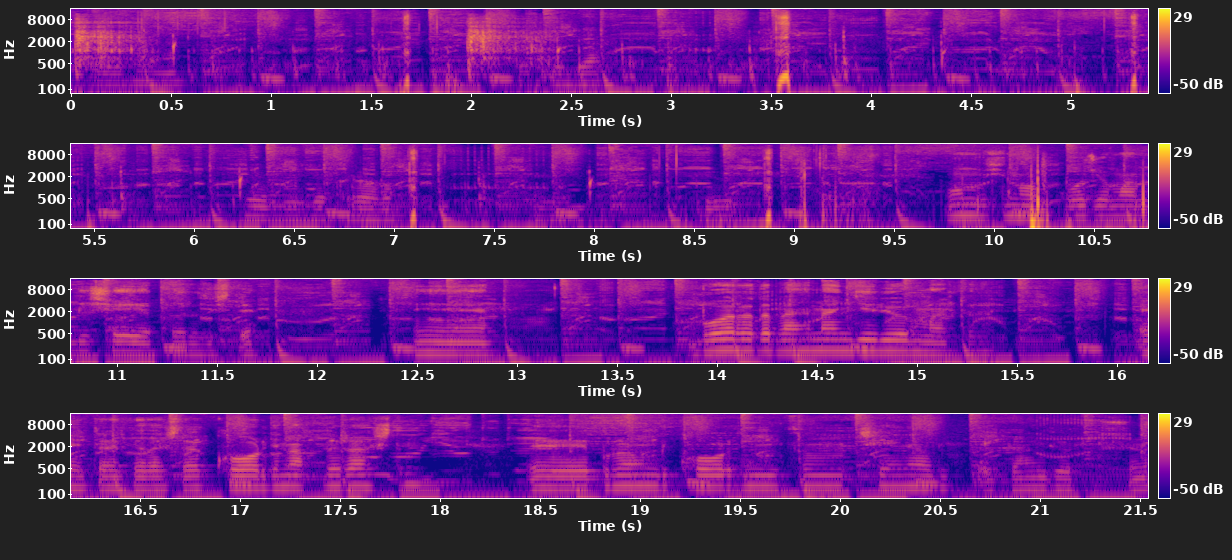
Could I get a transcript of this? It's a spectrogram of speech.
Şöyle hemen. Çok güzel. Hızlıca kıralım. Onun dışında kocaman bir şey yaparız işte. Ee, bu arada ben hemen geliyorum arkadaşlar. Evet arkadaşlar koordinatları açtım. Ee, buranın bir koordinatının şeyini alayım ekran görüntüsünü.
